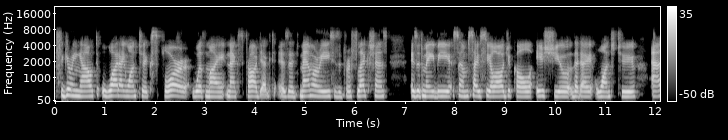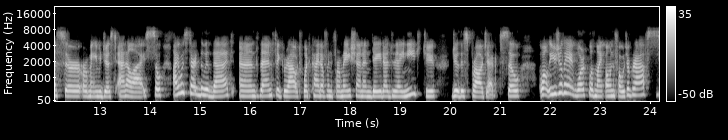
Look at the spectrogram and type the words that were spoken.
figuring out what I want to explore with my next project. Is it memories? Is it reflections? Is it maybe some sociological issue that I want to answer or maybe just analyze? So I would start with that and then figure out what kind of information and data do I need to do this project. So well, usually I work with my own photographs,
